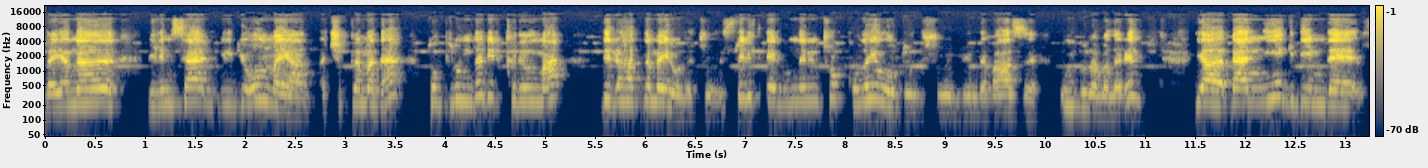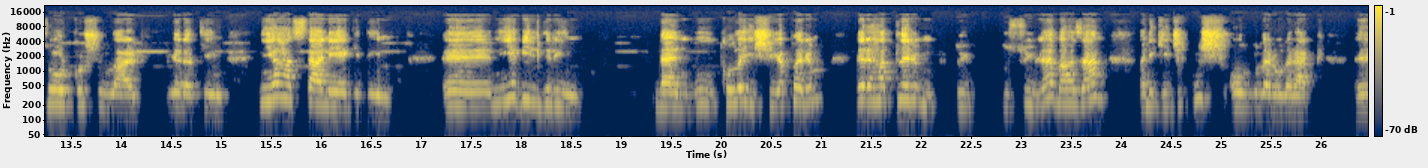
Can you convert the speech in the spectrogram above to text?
dayanağı bilimsel bilgi olmayan açıklamada toplumda bir kırılma, bir rahatlama yol açıyor. Üstelik de bunların çok kolay olduğu düşünüldüğünde bazı uygulamaların ya ben niye gideyim de zor koşullar yaratayım, niye hastaneye gideyim, e, niye bildireyim, ben bu kolay işi yaparım ve rahatlarım duygusuyla bazen hani gecikmiş olgular olarak e,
